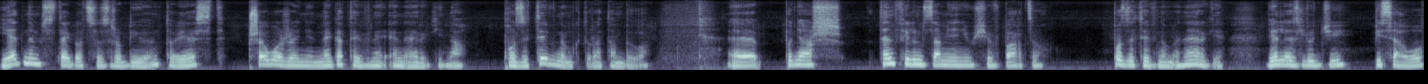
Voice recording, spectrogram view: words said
Jednym z tego, co zrobiłem, to jest przełożenie negatywnej energii na pozytywną, która tam była. E, ponieważ ten film zamienił się w bardzo pozytywną energię. Wiele z ludzi pisało,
